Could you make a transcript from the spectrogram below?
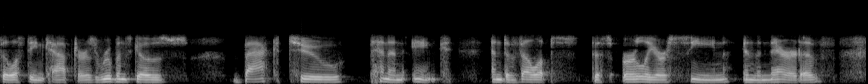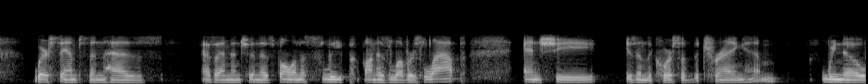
Philistine captors, Rubens goes back to pen and ink and develops this earlier scene in the narrative where Samson has, as I mentioned, has fallen asleep on his lover's lap and she is in the course of betraying him we know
